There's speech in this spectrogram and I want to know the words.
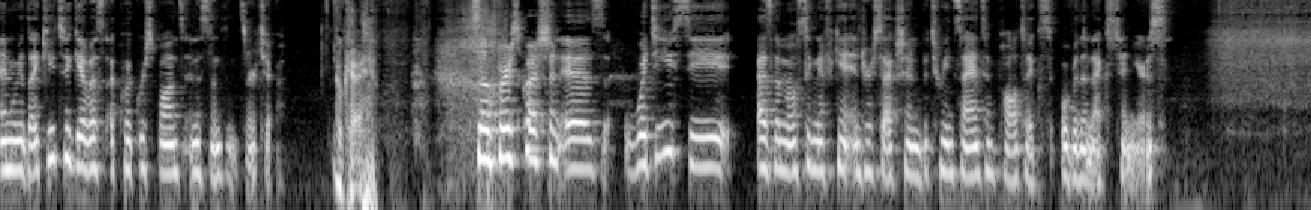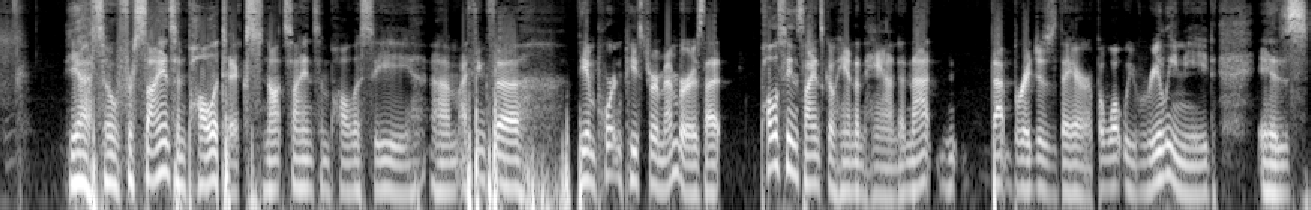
and we'd like you to give us a quick response in a sentence or two. Okay. So, first question is What do you see as the most significant intersection between science and politics over the next 10 years? Yeah, so for science and politics, not science and policy, um, I think the the important piece to remember is that policy and science go hand in hand, and that that bridge is there. But what we really need is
